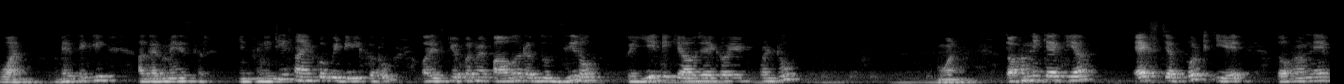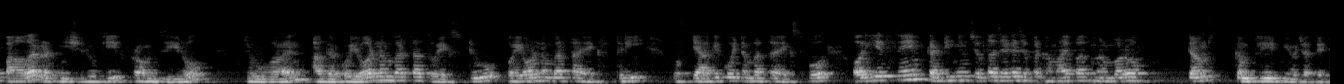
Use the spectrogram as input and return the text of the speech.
वन बेसिकली अगर मैं इस इंफिनिटी साइन को भी डील करूँ और इसके ऊपर मैं पावर रख दूँ ज़ीरो तो ये भी क्या हो जाएगा? इक्वल टू वन तो हमने क्या किया? X जब पुट किए तो हमने पावर रखनी शुरू की फ्रॉम ज़ीरो टू वन अगर कोई और नंबर था तो एक्स टू कोई और नंबर था एक्स थ्री उसके आगे कोई नंबर था एक्स फोर और ये सेम कंटिन्यू चलता जाएगा जब तक हमारे पास नंबर ऑफ़ टर्म्स कंप्लीट नहीं हो जाते।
